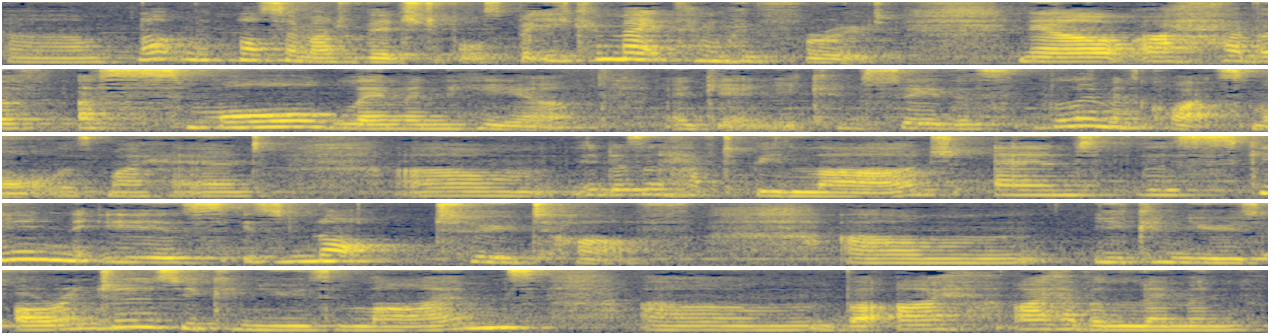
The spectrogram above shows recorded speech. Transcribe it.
um, not, not so much vegetables, but you can make them with fruit. Now I have a, a small lemon here. Again, you can see this, the lemon's quite small as my hand. Um, it doesn't have to be large and the skin is, is not too tough. Um, you can use oranges, you can use limes, um, but I, I have a lemon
